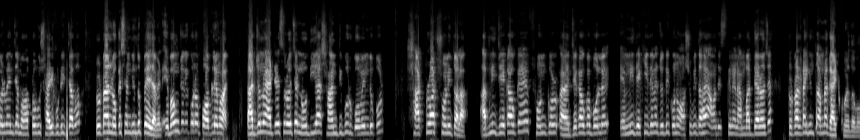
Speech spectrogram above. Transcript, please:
করবেন যে মহাপ্রভু শাড়ি কুটির যাব টোটাল লোকেশন কিন্তু পেয়ে যাবেন। এবং যদি কোনো প্রবলেম হয় তার জন্য অ্যাড্রেস রয়েছে নদিয়া শান্তিপুর গোবিন্দপুর ষাট প্লট শনিতলা। আপনি যে কাউকে ফোন কর যে কাউকে বললে এমনি দেখিয়ে দেবে যদি কোনো অসুবিধা হয় আমাদের স্ক্রিনে নাম্বার দেওয়া রয়েছে টোটালটা কিন্তু আমরা গাইড করে দেবো।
